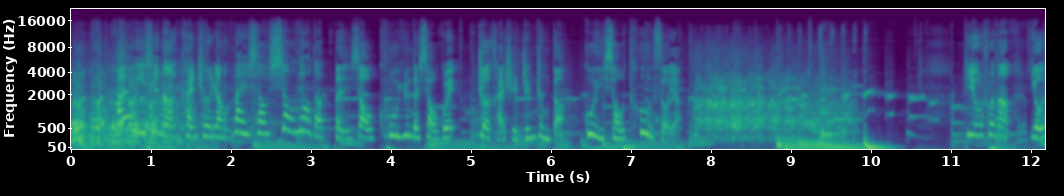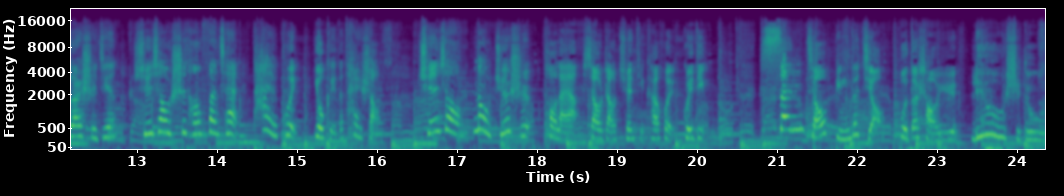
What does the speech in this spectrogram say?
还有一些呢堪称让外校笑尿的本校哭晕的校规，这才是真正的贵校特色呀。譬如说呢，有段时间学校食堂饭菜太贵，又给的太少，全校闹绝食，后来啊校长全体开会规定。三角饼的角不得少于六十度。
